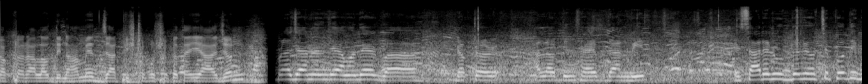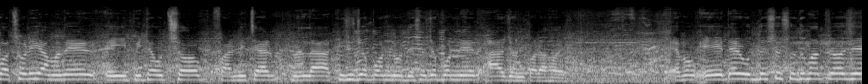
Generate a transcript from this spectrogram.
ডক্টর আলাউদ্দিন আহমেদ, যার পৃষ্ঠপোষকতায় এই আয়োজন। আপনারা জানেন যে আমাদের ডক্টর আলাউদ্দিন সাহেব দানবির এই স্যারের উদ্যোগে হচ্ছে প্রতি বছরই আমাদের এই পিঠা উৎসব, ফার্নিচার মেলা, কৃষিজ পণ্য, দেশজ পণ্যের আয়োজন করা হয়। এবং এটার উদ্দেশ্য শুধুমাত্র যে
